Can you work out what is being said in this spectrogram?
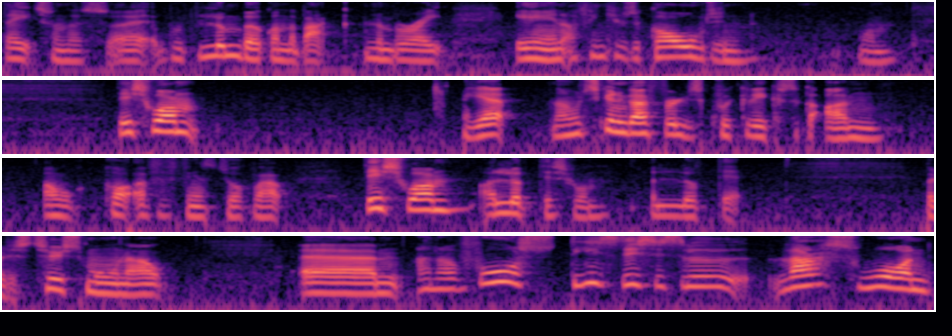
dates on this, uh, with Ljungberg on the back, number 8, in, I think it was a golden one. This one, yep, I'm just going to go through this quickly because um, I've got other things to talk about. This one, I love this one. I loved it. But it's too small now. Um, and of course, these this is the last one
